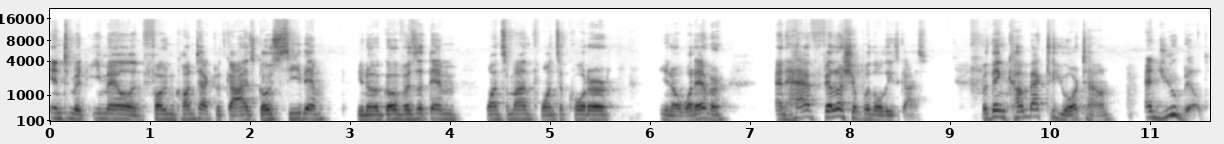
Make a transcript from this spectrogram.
intimate email and phone contact with guys. Go see them. You know, go visit them once a month, once a quarter. You know, whatever and have fellowship with all these guys. But then come back to your town and you build.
